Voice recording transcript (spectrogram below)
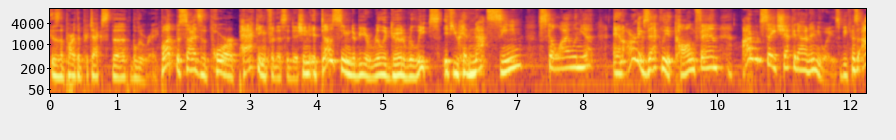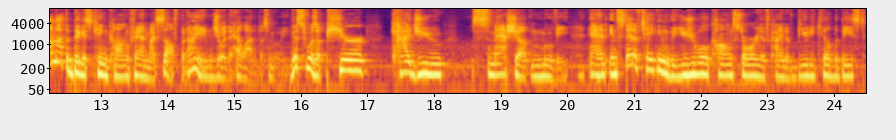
is the part that protects the Blu-ray. But besides the poor packing for this edition, it does seem to be a really good release. If you have not seen Skull Island yet and aren't exactly a Kong fan, I would say check it out anyways, because I'm not the biggest King Kong fan myself, but I enjoyed the hell out of this movie. This was a pure kaiju smash up movie. And instead of taking the usual Kong story of kind of beauty killed the beast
